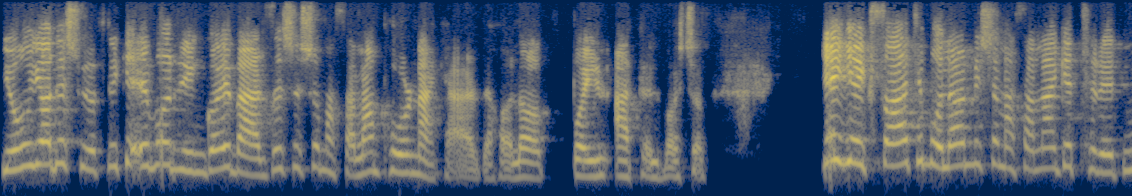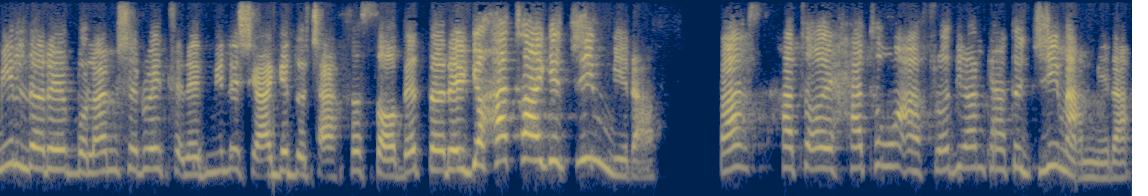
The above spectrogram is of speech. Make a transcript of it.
یهو یادش میفته که ایوا رینگای ورزشش رو مثلا پر نکرده. حالا با این Apple Watch ه. یه یک ساعتی بلند میشه مثلا اگه تردمیل داره بلند میشه روی تردمیلش یا اگه دوچرخه ثابت داره یا حتی اگه جیم می‌رفت. بس حتی حتی اون افرادی هم که حتی جیم هم میرن.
